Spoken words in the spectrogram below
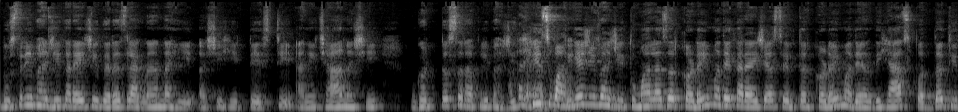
दुसरी भाजी करायची गरज लागणार नाही अशी ही टेस्टी आणि छान अशी घट्टसर आपली भाजी हीच. वांग्याची भाजी तुम्हाला जर कढईमध्ये करायची असेल तर कढईमध्ये अगदी ह्याच पद्धतीत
